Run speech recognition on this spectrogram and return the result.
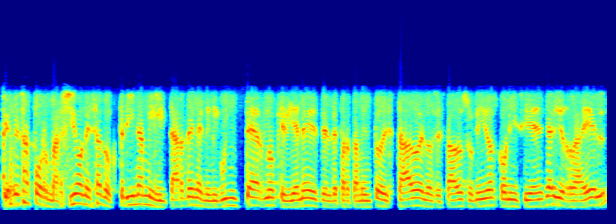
que es esa formación, esa doctrina militar del enemigo interno que viene desde el Departamento de Estado de los Estados Unidos con incidencia de Israel,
